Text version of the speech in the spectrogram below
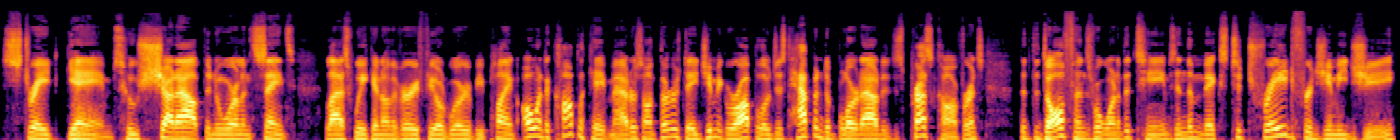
straight games, who shut out the New Orleans Saints last weekend on the very field where he'll be playing. Oh, and to complicate matters, on Thursday, Jimmy Garoppolo just happened to blurt out at his press conference that the Dolphins were one of the teams in the mix to trade for Jimmy G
